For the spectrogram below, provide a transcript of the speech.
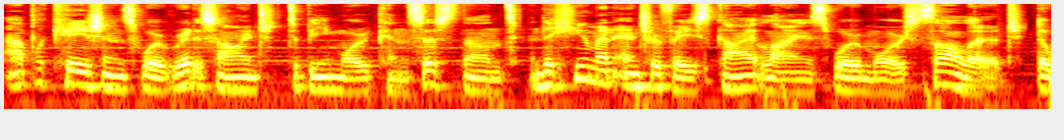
Applications were redesigned to be more consistent, and the human interface guidelines were more solid. The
